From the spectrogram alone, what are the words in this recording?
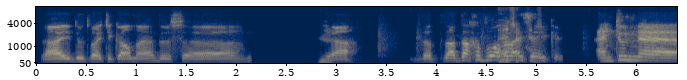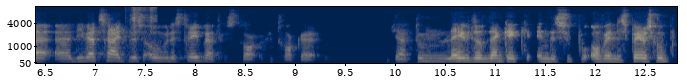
nou, je doet wat je kan, hè. Dus eh, ja, dat, dat, dat gevoel hadden Ja, wij zeker. En toen eh, eh, die wedstrijd dus over de streep werd getrokken, ja, toen leefde er denk ik in de, suppo- of in de spelersgroep,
